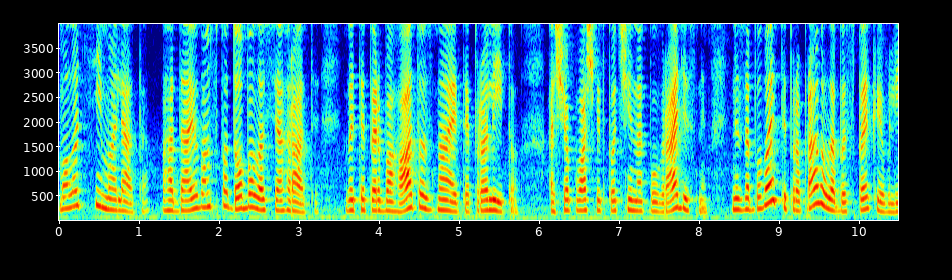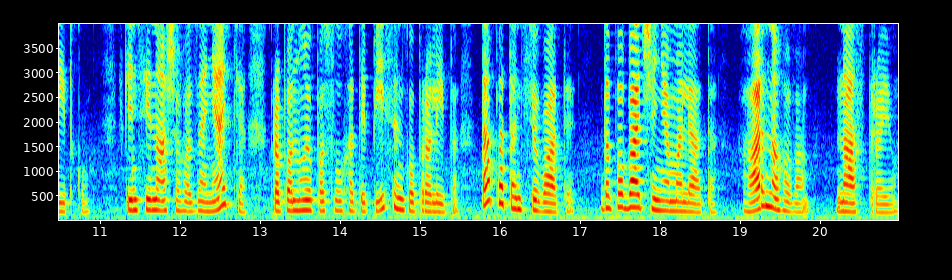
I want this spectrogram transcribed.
Молодці, малята! Гадаю, вам сподобалося грати. Ви тепер багато знаєте про літо. А щоб ваш відпочинок був радісним, не забувайте про правила безпеки влітку. В кінці нашого заняття пропоную послухати пісеньку про літо та потанцювати. До побачення, малята! Гарного вам настрою!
